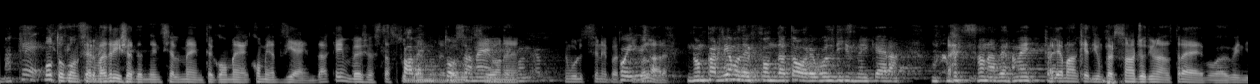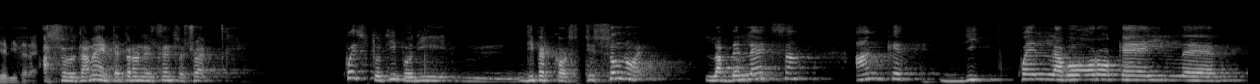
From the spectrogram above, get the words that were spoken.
ma che molto conservatrice tendenzialmente come, come, azienda, che invece sta subendo un'evoluzione, un'evoluzione particolare. Poi, non parliamo del fondatore Walt Disney, che era una persona veramente... parliamo anche di un personaggio di un'altra epoca, quindi eviterei. Assolutamente, però nel senso, cioè, questo tipo di, di percorsi sono la bellezza anche di quel lavoro che è il,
